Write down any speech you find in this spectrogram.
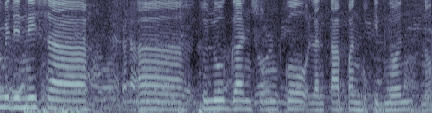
nami din ni sa ah, Tulugan, Sungko, Lantapan, Bukidnon no?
